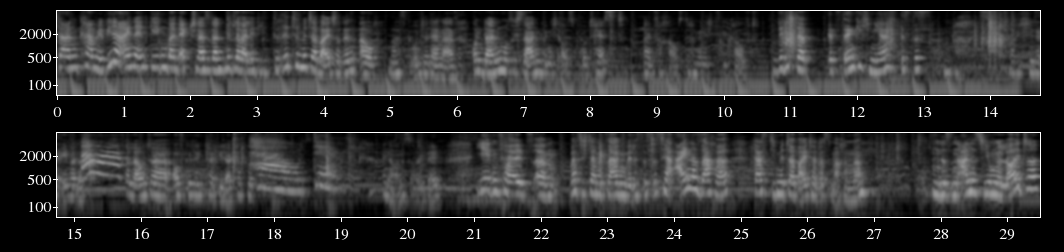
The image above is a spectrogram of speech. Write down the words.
Dann kam mir wieder eine entgegen beim Action, also dann mittlerweile die dritte Mitarbeiterin, auch Maske unter der Nase. Und dann muss ich sagen, bin ich aus Protest einfach raus. Da haben wir nichts gekauft. Will ich da, jetzt denke ich mir, ist das. Ach, mache ich hier der Eva das vor lauter Aufgeregtheit wieder kaputt. How dare. I know, I'm sorry, babe. Jedenfalls, ähm, was ich damit sagen will, ist, es ist ja eine Sache, dass die Mitarbeiter das machen, ne? Und das sind alles junge Leute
